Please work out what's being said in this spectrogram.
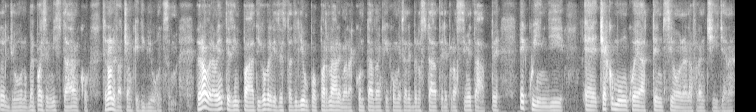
al giorno, beh, poi se mi stanco, se no ne faccio anche di più, insomma. Però veramente simpatico perché sei stati lì un po' a parlare, mi ha raccontato anche come sarebbero state le prossime tappe e quindi eh, c'è comunque attenzione alla Francigena.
